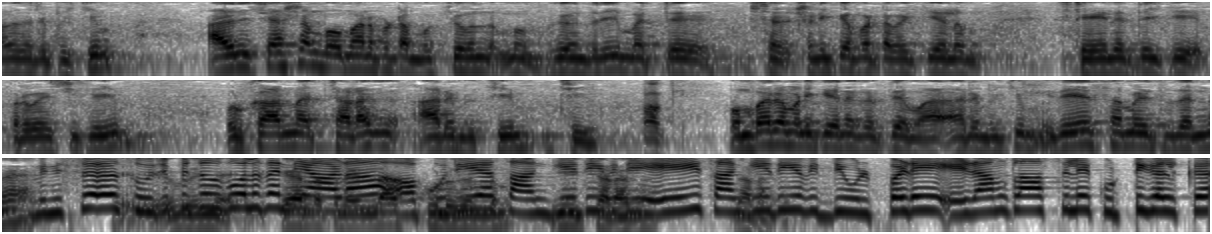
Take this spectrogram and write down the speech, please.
അവതരിപ്പിക്കും. അതിനുശേഷം ബഹുമാനപ്പെട്ട മുഖ്യമന്ത്രി മറ്റ് ക്ഷണിക്കപ്പെട്ട വ്യക്തികളും സ്റ്റേജിലെത്തേക്ക് പ്രവേശിക്കുകയും ഉദ്ഘാടന ചടങ്ങ് ആരംഭിക്കുകയും ചെയ്യും. ഒമ്പതര മണിക്ക് തന്നെ കൃത്യം ആരംഭിക്കും. ഇതേ സമയത്ത് തന്നെ മിനിസ്റ്റർ സൂചിപ്പിച്ചതുപോലെ തന്നെയാണ് പുതിയ സാങ്കേതിക വിദ്യ ഏ സാങ്കേതിക വിദ്യ ഉൾപ്പെടെ ഏഴാം ക്ലാസ്സിലെ കുട്ടികൾക്ക്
